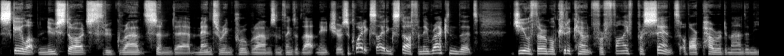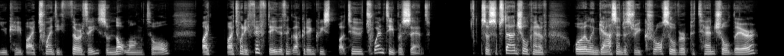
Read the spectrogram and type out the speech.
scale up new starts through grants and uh, mentoring programs and things of that nature. So, quite exciting stuff. And they reckon that geothermal could account for 5% of our power demand in the UK by 2030, so not long at all. By, by 2050, they think that could increase to 20%. So, substantial kind of oil and gas industry crossover potential there.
